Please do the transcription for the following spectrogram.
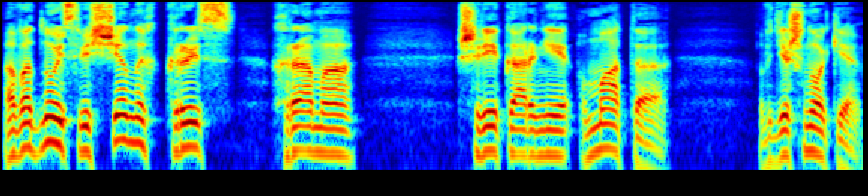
а в одну из священных крыс храма Шри-Карни Мата в Дешноке,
